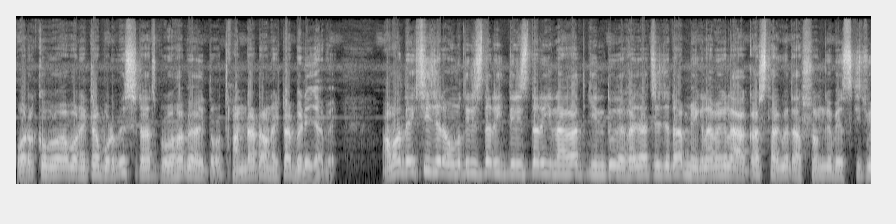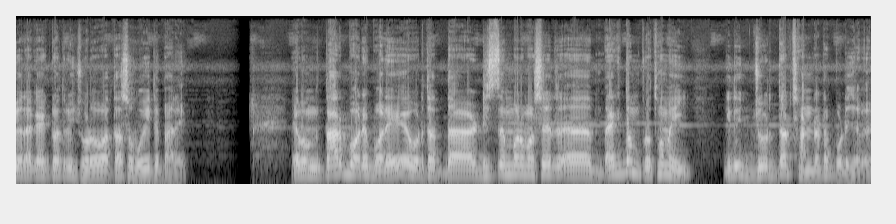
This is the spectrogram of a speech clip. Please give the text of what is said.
পরোক্ষ প্রভাব অনেকটা পড়বে, সেটার প্রভাবে হয়তো ঠান্ডাটা অনেকটা বেড়ে যাবে। আমরা দেখছি যেটা উনত্রিশ তারিখ, তিরিশ তারিখ নাগাদ কিন্তু দেখা যাচ্ছে যেটা মেঘলা মেঘলা আকাশ থাকবে, তার সঙ্গে বেশ কিছু এলাকায় একটু আধটু ঝোড়ো বাতাসও বইতে পারে। এবং তারপরে পরে অর্থাৎ ডিসেম্বর মাসের একদম প্রথমেই কিন্তু জোরদার ঠান্ডাটা পড়ে যাবে।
